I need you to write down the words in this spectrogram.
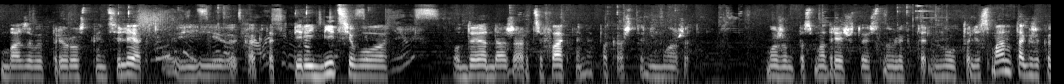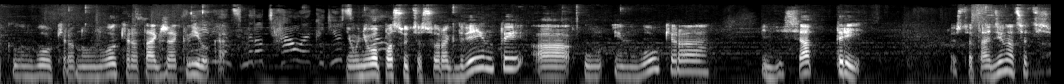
базовый прирост к интеллекту, и как-то перебить его ОД даже артефактами пока что не может. Можем посмотреть, что есть нулик, ну, талисман, так же как и у инвокера, но у инвокера также аквилка. И у него по сути 42 инты, а у инвокера 53. То есть это 11,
